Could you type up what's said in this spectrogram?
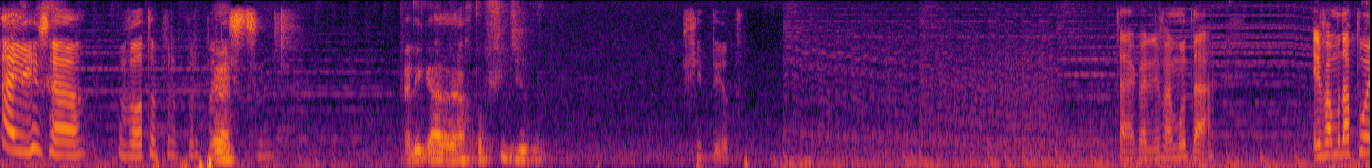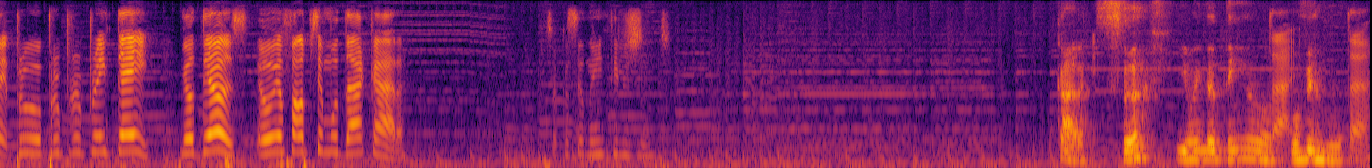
Aí já volta pro, pro Palestina. É. Tá ligado, né? Eu tô fedido. Fedido. Tá, agora ele vai mudar. Ele vai mudar pro, pro, pro, pro, pro Entei! Meu Deus! Eu ia falar pra você mudar, cara. Só que você não é inteligente. Cara, surf e eu ainda tenho Tá. overlord. Tá,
